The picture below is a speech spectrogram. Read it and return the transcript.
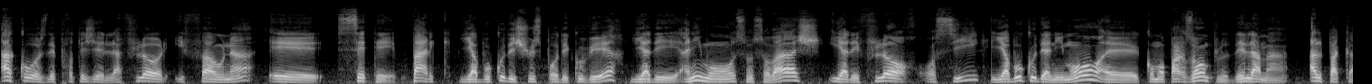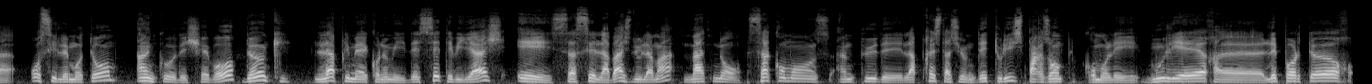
à cause de protéger la flore et fauna et c'était parc, il y a beaucoup de choses pour découvrir. Il y a des animaux, sont sauvages. Il y a des flores aussi. Il y a beaucoup d'animaux, euh, comme par exemple des lamas, alpacas, aussi les moutons, un coup de chevaux. Donc, la première économie de cet village et ça c'est la base du lama. Maintenant, ça commence un peu de la prestation des touristes, par exemple comme les moulières, euh, les porteurs,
